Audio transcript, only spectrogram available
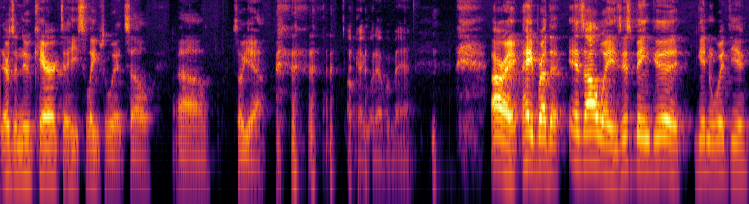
there's a new character he sleeps with, so uh, so yeah. okay, whatever, man. All right, hey brother. As always, it's been good getting with you,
